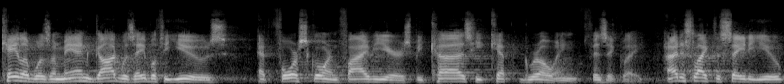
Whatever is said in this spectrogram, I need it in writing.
Caleb was a man God was able to use at fourscore and five years because he kept growing physically. I just like to say to you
